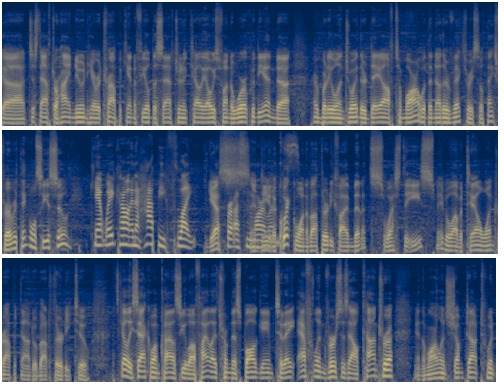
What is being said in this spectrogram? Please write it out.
uh, just after high noon here at Tropicana Field this afternoon. Kelly, always fun to work with you, and uh, everybody will enjoy their day off tomorrow with another victory. So thanks for everything. We'll see you soon. Can't wait, Kyle, and a happy flight. Yes, for us indeed. Marlins. A quick one, about 35 minutes west to east. Maybe we'll have a tailwind, drop it down to about 32. It's Kelly Saco. I'm Kyle Sielaff. Highlights from this ball game today: Eflin versus Alcantara, and the Marlins jumped out to an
